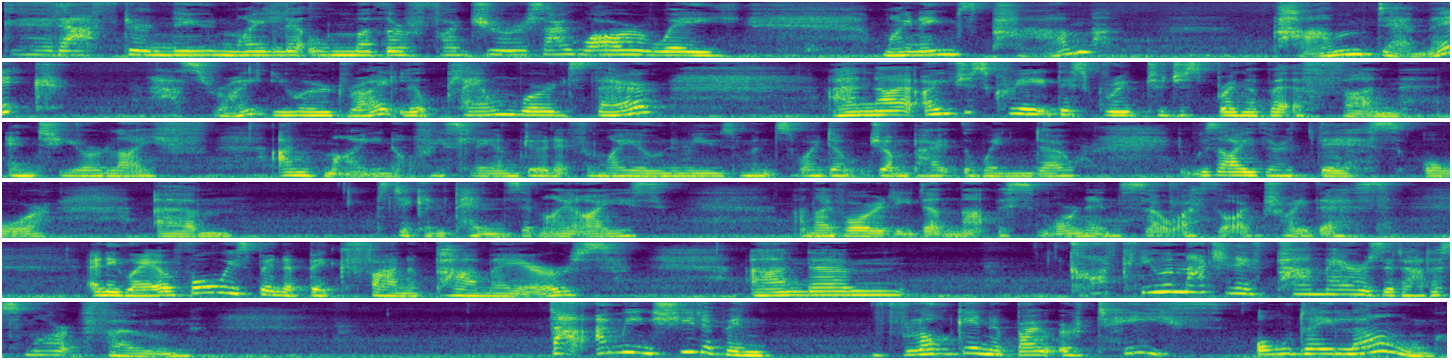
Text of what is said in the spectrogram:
Good afternoon, my little mother fudgers. How are we? My name's Pam. Pam Demic. That's right, you heard right. Little play on words there. And I, I just create this group to just bring a bit of fun into your life and mine. Obviously, I'm doing it for my own amusement, so I don't jump out the window. It was either this or um, sticking pins in my eyes, and I've already done that this morning, so I thought I'd try this. Anyway, I've always been a big fan of Pam Ayres, and um, God, can you imagine if Pam Ayres had had a smartphone? That I mean, she'd have been vlogging about her teeth all day long,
